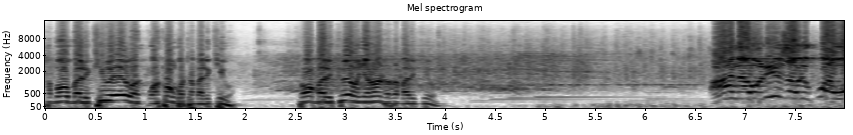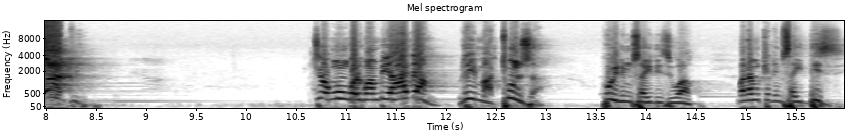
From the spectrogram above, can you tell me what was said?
Kama ubarikiwe wa wa kongo utabarikiwa. Kama ubarikiwe wenye rwanda utabarikiwa anauliza ulikuwa wapi? Ndio mungu alimwambia Adam, lima tunza. Huyu ni msaidizi wako. Mwanamke ni msaidizi.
